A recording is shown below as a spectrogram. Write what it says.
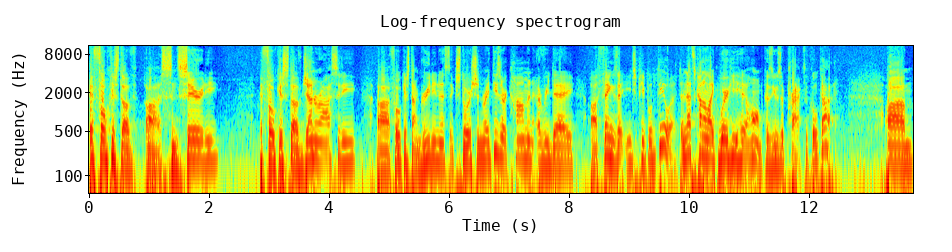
it focused of uh, sincerity, it focused of generosity, uh, focused on greediness, extortion, right? These are common everyday uh, things that each people deal with. And that's kind of like where he hit home because he was a practical guy. Um,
